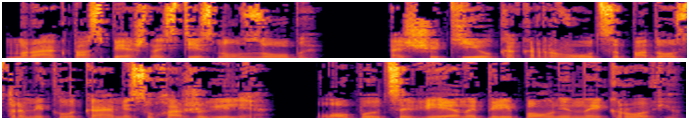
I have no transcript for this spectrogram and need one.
Мрак поспешно стиснул зубы, ощутил, как рвутся под острыми клыками сухожилия, лопаются вены, переполненные кровью.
